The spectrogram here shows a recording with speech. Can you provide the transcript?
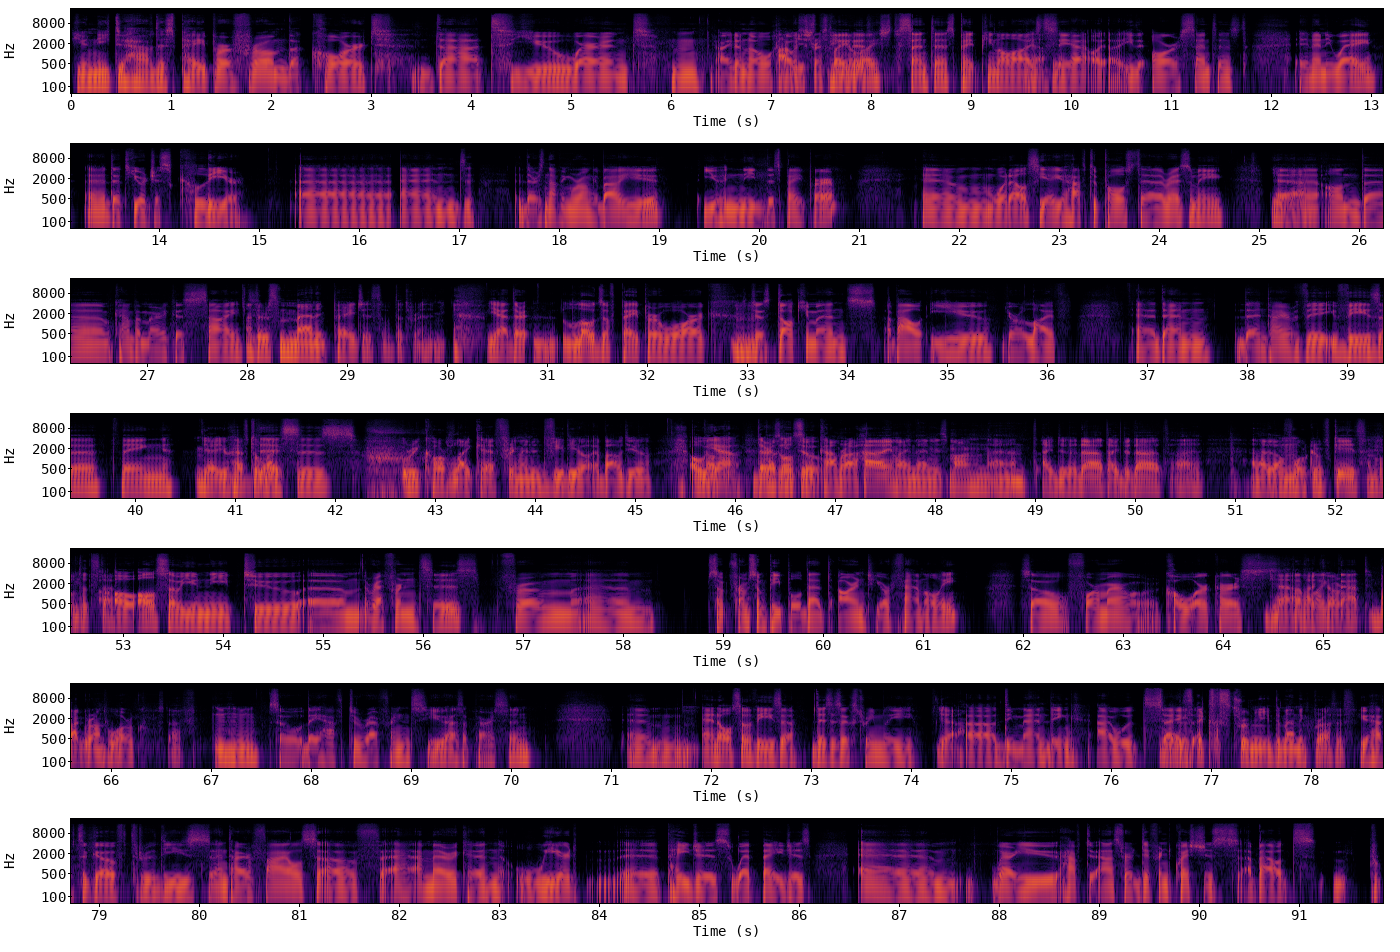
you need to have this paper from the court that you weren't, hmm, I don't know how it's translated, penalized? sentenced, pe- penalized, Yeah. yeah, uh, either, or sentenced in any way, uh, that you're just clear. Uh, and there's nothing wrong about you. You need this paper. Um, what else? Yeah, you have to post a resume Yeah. uh, on the Camp America's site. and there's many pages of that resume Yeah, there loads of paperwork, Mhm. just documents about you, your life. Uh, then the entire vi- visa thing. yeah you have to this is record like a three minute video about you oh Talk- yeah. There's also to a camera. Hi, my name is Martin, and I do that, I do that, I, and I love Mhm. working with kids and all that stuff. Oh, also you need two um, references from um, some from some people that aren't your family. So former co-workers, yeah, stuff like, your that. background work stuff. hmm So they have to reference you as a person, um, and also visa. This is extremely Yeah, uh, demanding, I would say. it's extremely demanding process. You have to go through these entire files of uh, American weird uh, pages, web pages, um, where you have to answer different questions about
